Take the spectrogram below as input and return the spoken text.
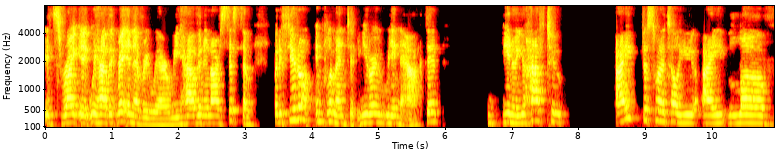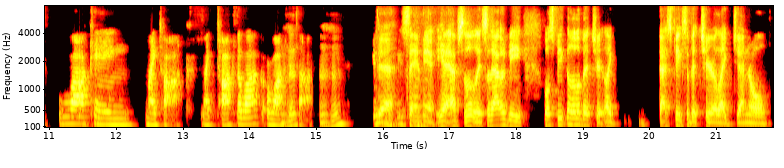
it's right it, we have it written everywhere we have it in our system but if you don't implement it you don't reenact it you know you have to i just want to tell you i love walking my talk like talk the walk or walk mm-hmm. the talk mm-hmm. Yeah, same here. Yeah, absolutely. So that would be we'll speak a little bit to like that speaks a bit to your like general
